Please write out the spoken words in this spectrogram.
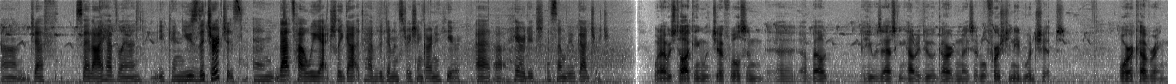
Um, Jeff said, I have land, you can use the churches. And that's how we actually got to have the demonstration garden here at uh, Heritage Assembly of God Church. When I was talking with Jeff Wilson uh, about, he was asking how to do a garden, I said, well, first you need wood chips or a covering.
